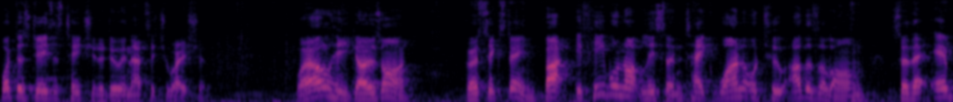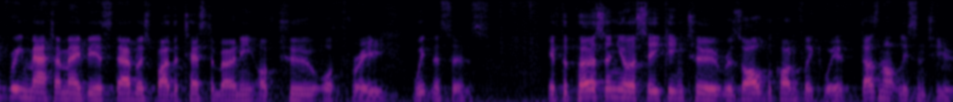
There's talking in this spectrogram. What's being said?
What does Jesus teach you to do in that situation? Well, he goes on. Verse 16 But if he will not listen, take one or two others along, so that every matter may be established by the testimony of two or three witnesses. If the person you are seeking to resolve the conflict with does not listen to you,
